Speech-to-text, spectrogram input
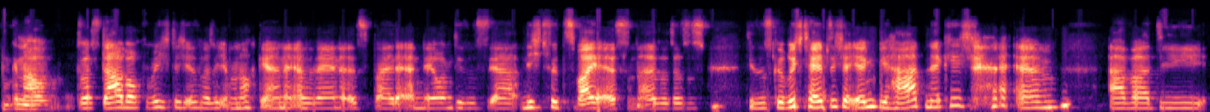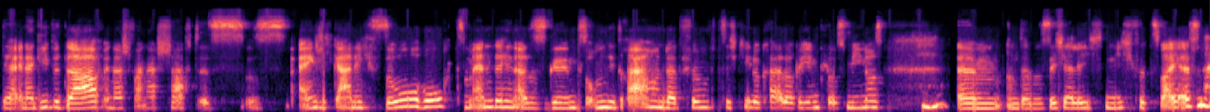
genau, was da aber auch wichtig ist, was ich immer noch gerne erwähne, ist bei der Ernährung dieses ja nicht für zwei Essen. Also das ist, dieses Gerücht hält sich ja irgendwie hartnäckig. ähm, mhm. Aber die, der Energiebedarf in der Schwangerschaft ist, ist, eigentlich gar nicht so hoch zum Ende hin. Also es gehen so um die 350 Kilokalorien plus minus. Mhm. Ähm, und das ist sicherlich nicht für zwei Essen.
